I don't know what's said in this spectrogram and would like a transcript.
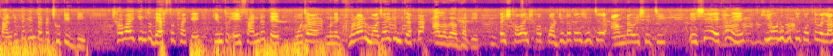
সানডেতে কিন্তু একটা ছুটির দিন। সবাই কিন্তু ব্যস্ত থাকে, কিন্তু এই সানডেতে মজা মানে ঘোরার মজাই কিন্তু একটা আলাদা থাকে। তাই সবাই, সব পর্যটক এসেছে, আমরাও এসেছি। এসে এখানে কি অনুভূতি করতে পারলাম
